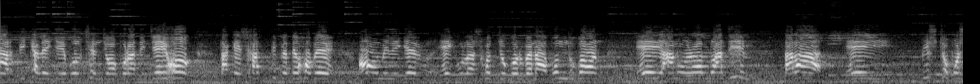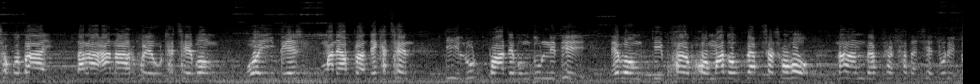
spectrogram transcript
আর বিকালে গিয়ে বলছেন যে অপরাধী যেই হোক, তাকে শাস্তি পেতে হবে। আওয়ামী লীগের এইগুলা সহ্য করবে না। বন্ধুগণ, এই আনোয়ার আল আজিম, তারা এই পৃষ্ঠপোষকতায় তারা আনার হয়ে উঠেছে এবং ওই দেশ মানে আপনারা দেখেছেন কি লুটপাট এবং দুর্নীতি এবং কি ভয়াবহ মাদক ব্যবসা সহ নানান ব্যবসার সাথে সে জড়িত,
